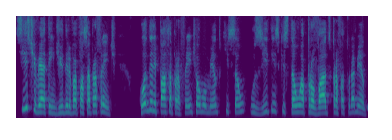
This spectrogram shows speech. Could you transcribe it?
Se estiver atendido, ele vai passar para frente. Quando ele passa para frente, é o momento que são os itens que estão aprovados para faturamento.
